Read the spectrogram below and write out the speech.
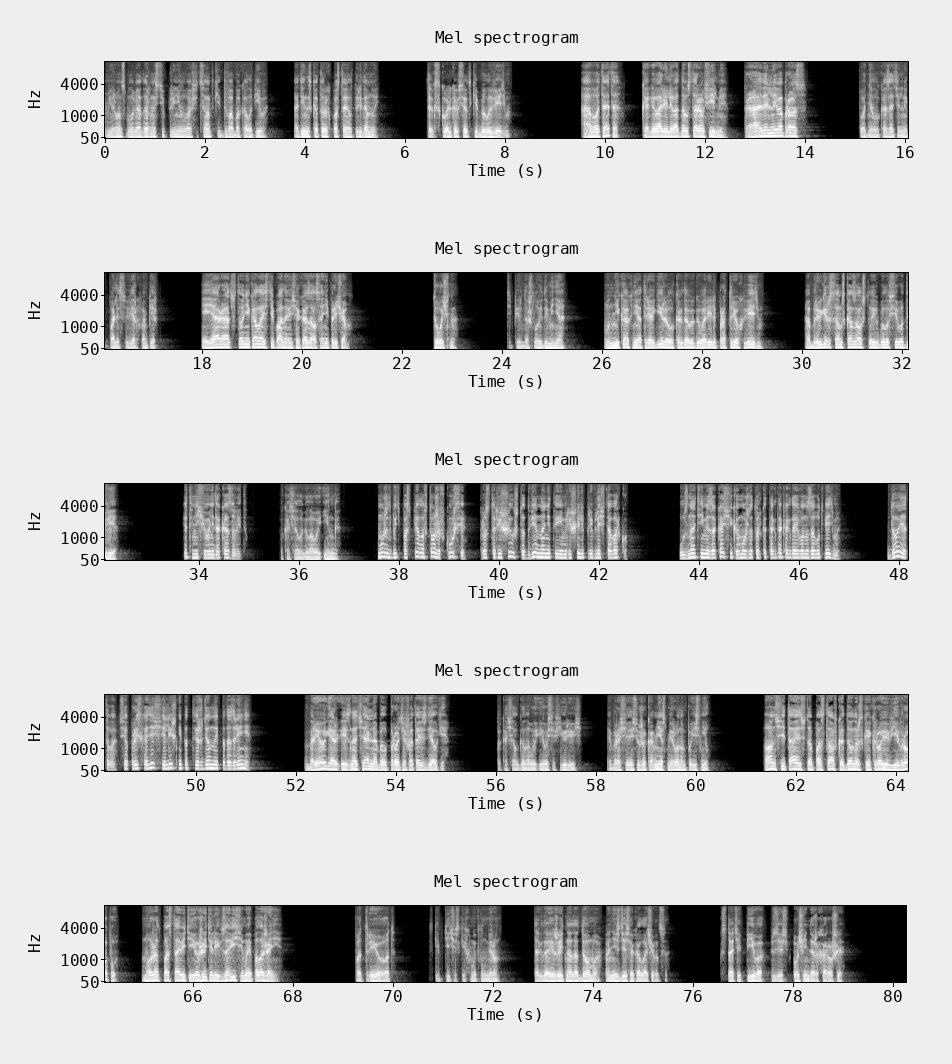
Мирон с благодарностью принял у официантки два бокала пива, один из которых поставил передо мной. Так сколько все-таки было ведьм? А вот это, как говорили в одном старом фильме, правильный вопрос. Поднял указательный палец вверх вампир. И я рад, что Николай Степанович оказался ни при чем. Точно. Теперь дошло и до меня. Он никак не отреагировал, когда вы говорили про трех ведьм, а Брюгер сам сказал, что их было всего две. «Это ничего не доказывает», — покачала головой Инга. «Может быть, Поспелов тоже в курсе, просто решил, что две нанятые им решили привлечь товарку. Узнать имя заказчика можно только тогда, когда его назовут ведьмы. До этого все происходящее лишь неподтвержденные подозрения». «Брюгер изначально был против этой сделки», — покачал головой Иосиф Юрьевич обращаясь уже ко мне, с Мироном пояснил. Он считает, что поставка донорской крови в Европу может поставить ее жителей в зависимое положение. «Патриот», — скептически хмыкнул Мирон. «Тогда и жить надо дома, а не здесь околачиваться. Кстати, пиво здесь очень даже хорошее.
